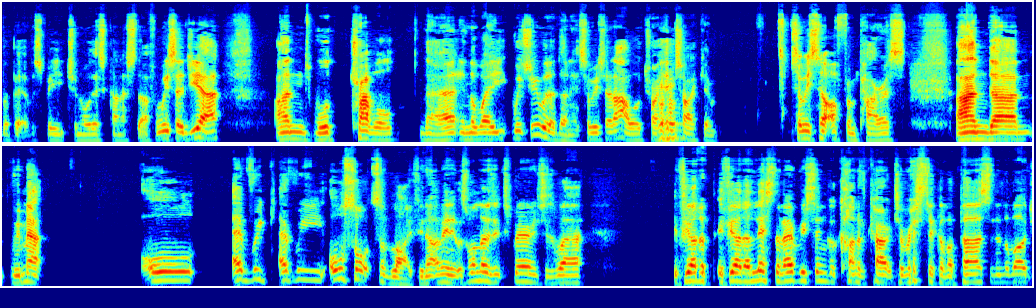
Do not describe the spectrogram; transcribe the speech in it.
a bit of a speech and all this kind of stuff. And we said, yeah, and we'll travel there in the way which you would have done it. So we said, ah, we'll try mm-hmm. hitchhiking. So we set off from Paris, and um, we met all every every all sorts of life. You know what I mean? It was one of those experiences where if you had a if you had a list of every single kind of characteristic of a person in the world,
